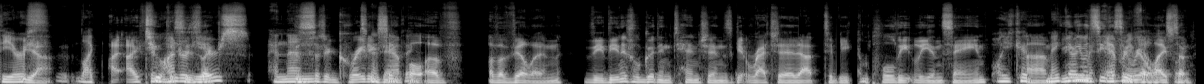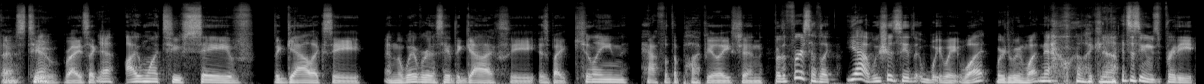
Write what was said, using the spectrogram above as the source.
the earth Yeah. like I, I two think this hundred is like years, and then this is such a great it's the same example of of a villain. The the initial good intentions get ratcheted up to be completely insane. well, you could Um, make you can even see this in real life like sometimes that. too, right? It's like Yeah. I want to save the galaxy, and the way we're going to save the galaxy is by killing half of the population. For the first half, like, yeah, we should save. The, wait, wait, what? We're doing what now? like, Yeah. it just seems pretty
